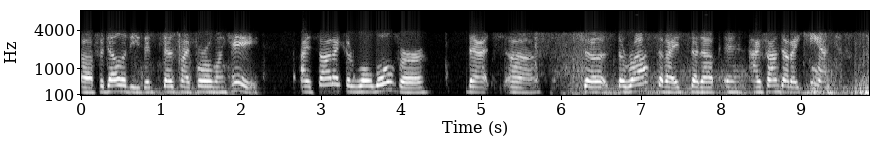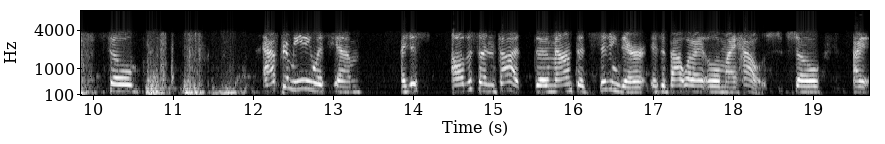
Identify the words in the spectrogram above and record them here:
uh, Fidelity that does my 401k, I thought I could roll over that uh, the the Roth that I set up, and I found out I can't. So after meeting with him, I just all of a sudden thought the amount that's sitting there is about what I owe on my house. So I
